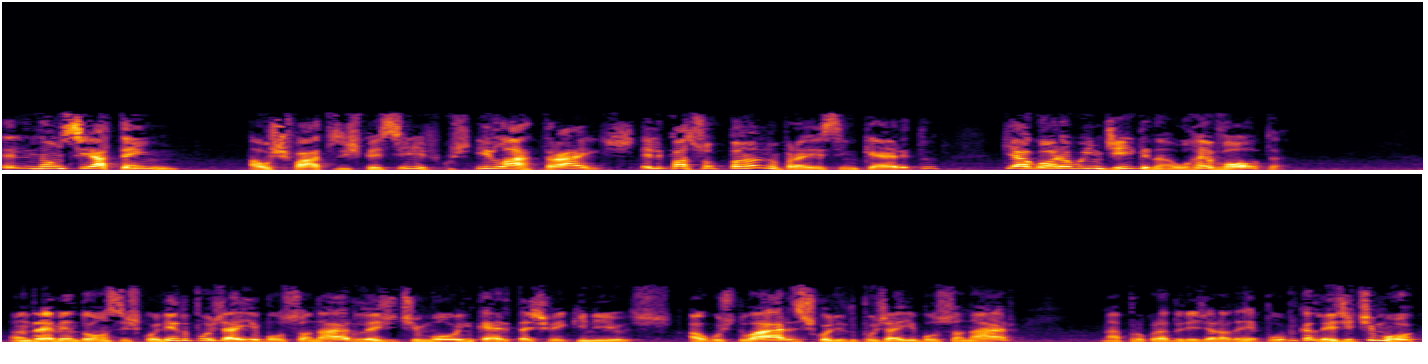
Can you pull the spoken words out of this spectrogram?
ele não se atém aos fatos específicos e lá atrás ele passou pano para esse inquérito que agora o indigna, o revolta. André Mendonça, escolhido por Jair Bolsonaro, legitimou o inquérito das fake news. Augusto Ares, escolhido por Jair Bolsonaro, na Procuradoria-Geral da República, legitimou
